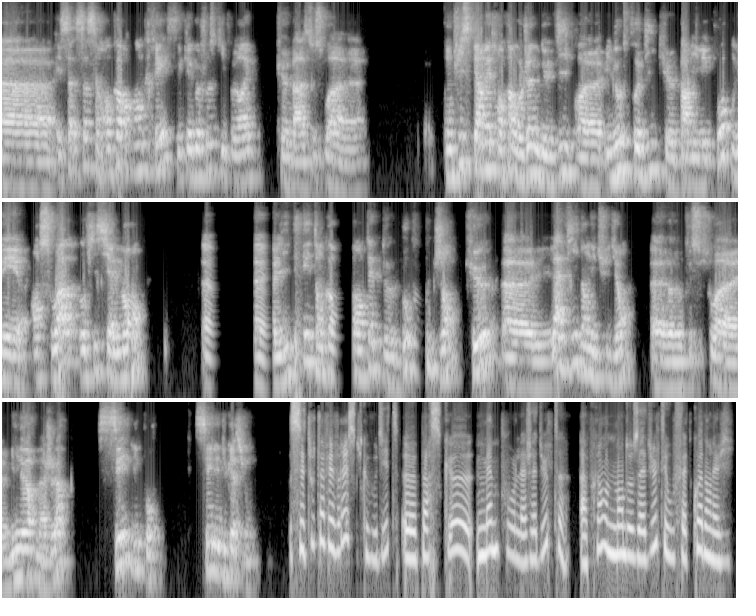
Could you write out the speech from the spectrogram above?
Euh, et ça, c'est encore ancré, c'est quelque chose qu'il faudrait que bah, ce soit euh, qu'on puisse permettre enfin aux jeunes de vivre euh, une autre vie que parmi les cours, mais en soi, officiellement, l'idée est encore en tête de beaucoup de gens que la vie d'un étudiant, que ce soit mineur, majeur, c'est les cours, c'est l'éducation. C'est tout à fait vrai ce que vous dites, euh, parce que même pour l'âge adulte, après on demande aux adultes et vous faites quoi dans la vie?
